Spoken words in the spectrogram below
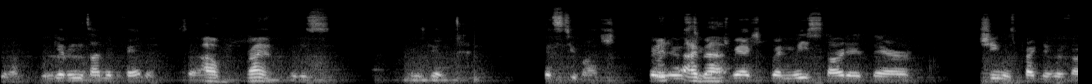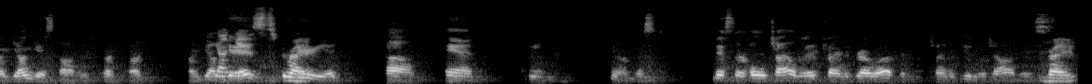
you know didn't get any time with the family. So Oh, right. it was it was good. It's too much. It- was I too bet. Much. We actually, when we started there, she was pregnant with our youngest daughter, our, our, our youngest, Youngest. Right. period. Um, and I mean, you know, missed missed their whole childhood trying to grow up and trying to do their job. It's, Right.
